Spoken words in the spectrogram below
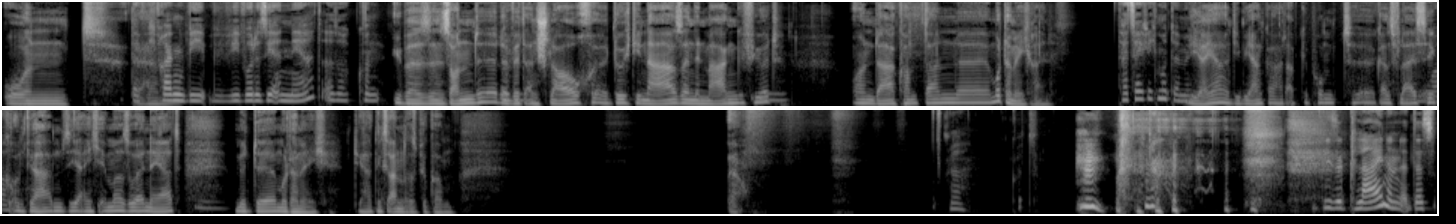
Und Darf ich ähm, fragen, wie, wie wurde sie ernährt? Also über eine Sonde, da mhm. wird ein Schlauch äh, durch die Nase in den Magen geführt mhm. und da kommt dann äh, Muttermilch rein. Tatsächlich Muttermilch? Ja, ja, die Bianca hat abgepumpt, äh, ganz fleißig wow. und wir haben sie eigentlich immer so ernährt mhm. mit äh, Muttermilch. Die hat nichts anderes bekommen. Ja, gut. Diese kleinen, das,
